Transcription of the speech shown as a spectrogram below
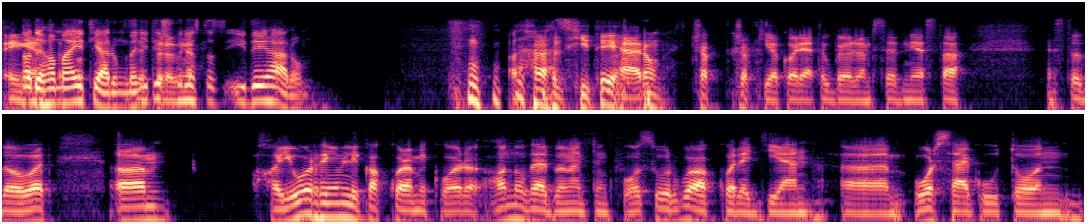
Igen, Na de ha már itt járunk, mennyit is fogyaszt az ID3? az ID3? Csak, csak ki akarjátok belőlem szedni ezt a, ezt a dolgot. Um, ha jól rémlik, akkor amikor Hannoverből mentünk Wolfsburgba, akkor egy ilyen um, országúton,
